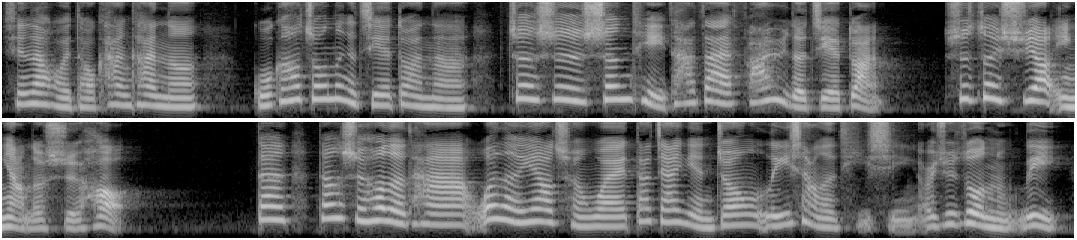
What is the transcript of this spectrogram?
现在回头看看呢，国高中那个阶段呢，正是身体它在发育的阶段，是最需要营养的时候。但当时候的他，为了要成为大家眼中理想的体型而去做努力，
